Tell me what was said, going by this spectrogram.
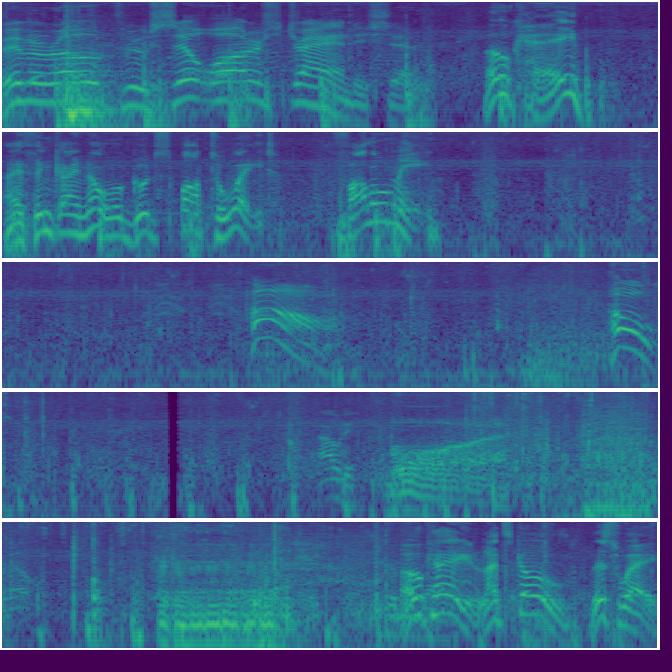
River Road through Siltwater Strand, he said. Okay. I think I know a good spot to wait. Follow me. Ho! Ho! Howdy. Boy. Okay, let's go. This way.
